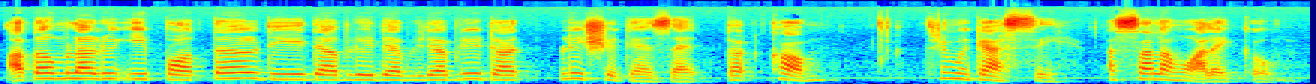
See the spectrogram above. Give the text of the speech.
atau melalui portal di www.malaysiagazette.com. Terima kasih. Assalamualaikum.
